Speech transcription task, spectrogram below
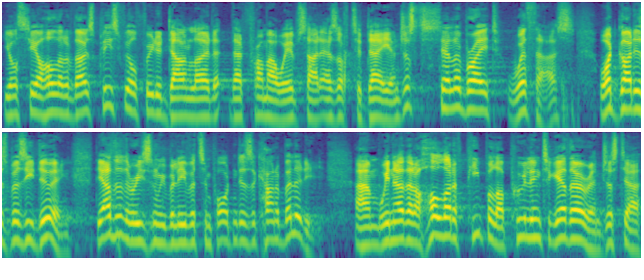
you'll see a whole lot of those. Please feel free to download that from our website as of today and just celebrate with us what God is busy doing. The other the reason we believe it's important is accountability. Um, we know that a whole lot of people are pooling together and just uh,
